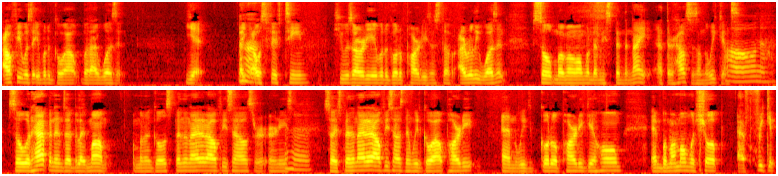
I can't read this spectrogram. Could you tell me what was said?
Alfie was able to go out, but I wasn't yet. Like I Uh-huh. was 15, he was already able to go to parties and stuff. I really wasn't. So my, my mom would let me spend the night at their houses on the weekends. Oh no! So what happened is I'd be like, Mom, I'm gonna go spend the night at Alfie's house or Ernie's. Mm-hmm. So I'd spend the night at Alfie's house, then we'd go out party, and we'd go to a party, get home, and but my mom would show up at freaking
